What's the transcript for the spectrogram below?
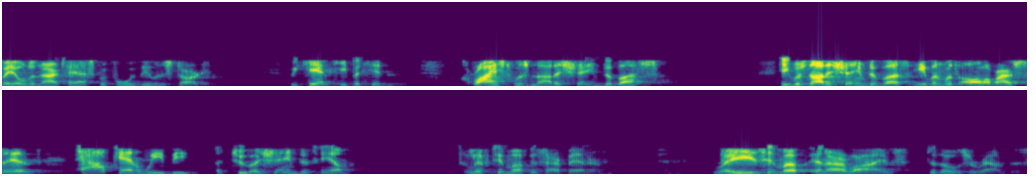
failed in our task before we've even started. We can't keep it hidden. Christ was not ashamed of us. He was not ashamed of us even with all of our sins. How can we be too ashamed of Him to lift Him up as our banner? Raise Him up in our lives to those around us.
